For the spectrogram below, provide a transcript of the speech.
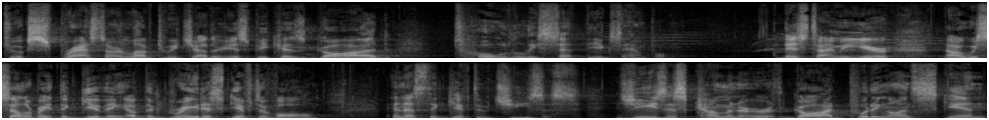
to express our love to each other, is because God totally set the example. This time of year, uh, we celebrate the giving of the greatest gift of all, and that's the gift of Jesus. Jesus coming to earth, God putting on skin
